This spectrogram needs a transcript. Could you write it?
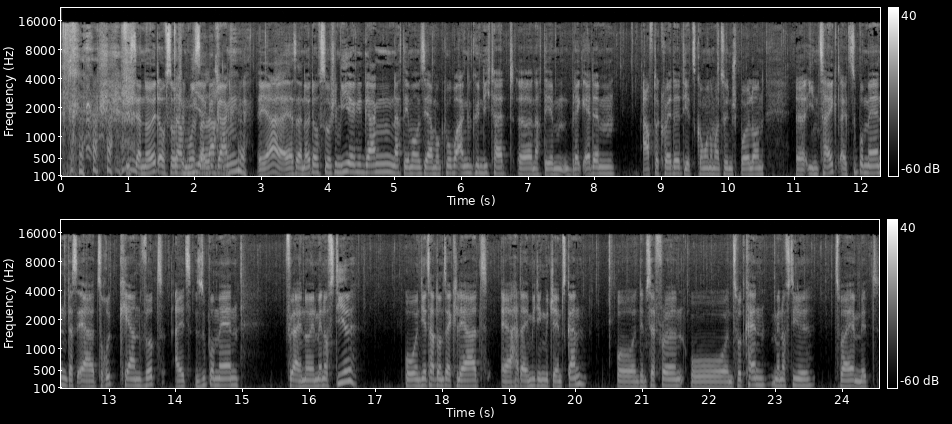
ist erneut auf Social Media gegangen. Ja, er ist erneut auf Social Media gegangen, nachdem er uns ja im Oktober angekündigt hat, äh, nachdem Black Adam After Credit, jetzt kommen wir nochmal zu den Spoilern, äh, ihn zeigt als Superman, dass er zurückkehren wird als Superman für einen neuen Man of Steel. Und jetzt hat er uns erklärt, er hatte ein Meeting mit James Gunn und dem Saffron und es wird kein Man of Steel 2 mit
